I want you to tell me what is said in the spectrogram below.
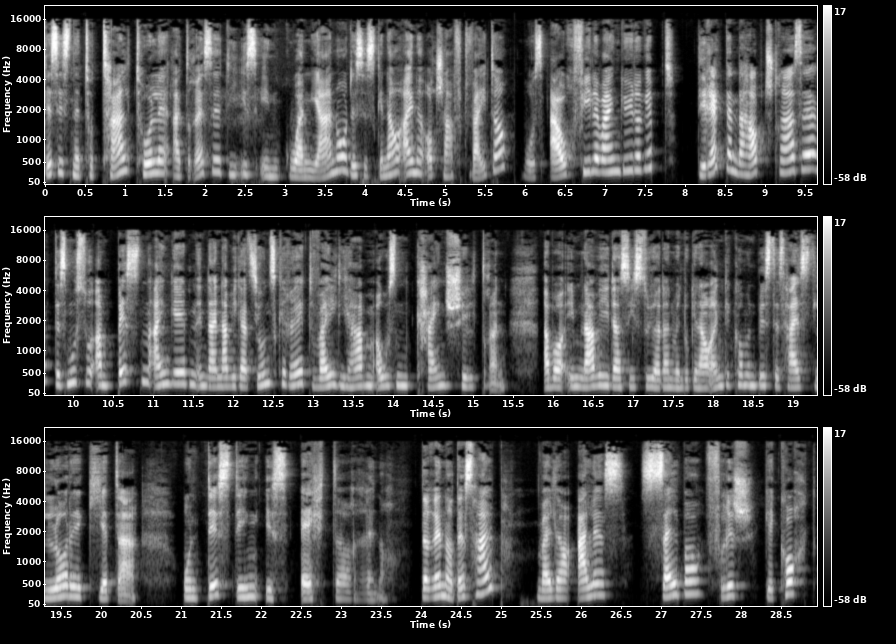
Das ist eine total tolle Adresse, die ist in Guagnano, das ist genau eine Ortschaft weiter, wo es auch viele Weingüter gibt. Direkt an der Hauptstraße, das musst du am besten eingeben in dein Navigationsgerät, weil die haben außen kein Schild dran. Aber im Navi, da siehst du ja dann, wenn du genau angekommen bist, das heißt Lorecchietta. Und das Ding ist echt der Renner. Der Renner deshalb, weil da alles selber frisch gekocht,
